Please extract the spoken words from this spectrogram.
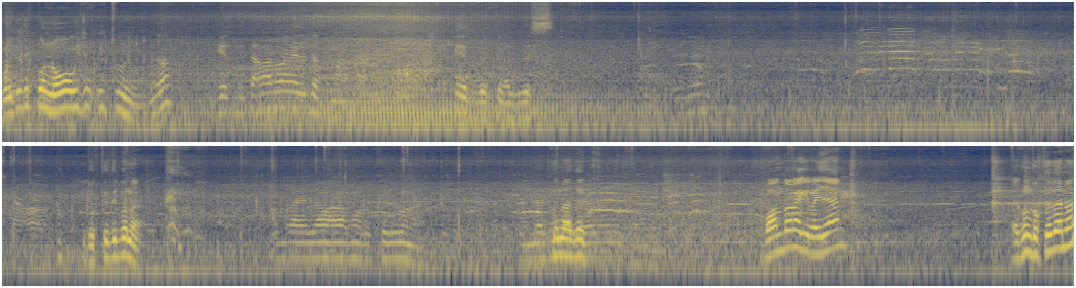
বৈদ্যুতিক পণ্য ওই যে ওইটুই না এর দেখতে লাগবেস ঢুকতে দিব না? আমরা এলাম আর আমার ঢুকতে দেবো না। না দেখ। বন্ধ নাকি ভাইজান? এখন ঢুকতে দেয় না?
